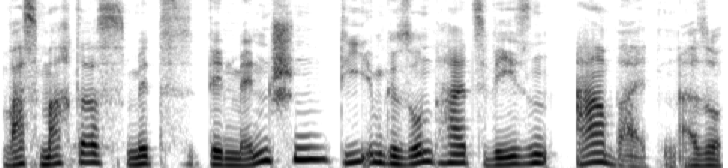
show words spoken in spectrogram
Was macht das mit den Menschen, die im Gesundheitswesen arbeiten? Also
